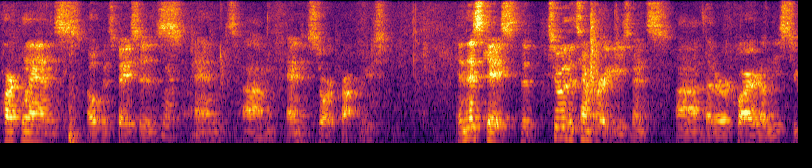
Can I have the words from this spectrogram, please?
parklands, open spaces, and, um, and historic properties. In this case, the two of the temporary easements uh, that are required on these two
